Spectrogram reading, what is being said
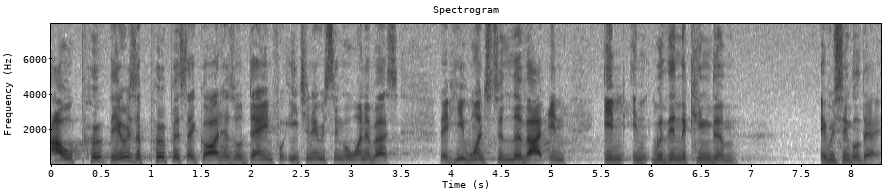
Our pur- there is a purpose that God has ordained for each and every single one of us that He wants to live out in, in, in, within the kingdom every single day.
